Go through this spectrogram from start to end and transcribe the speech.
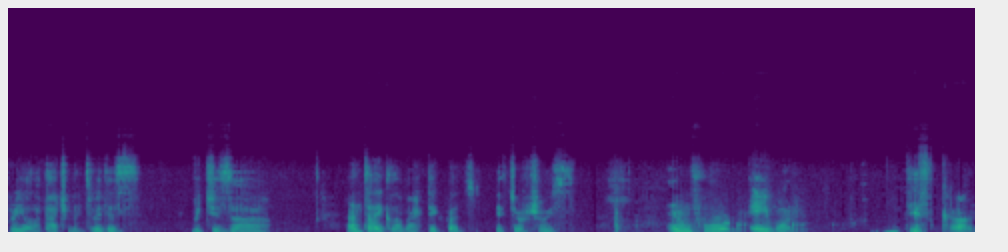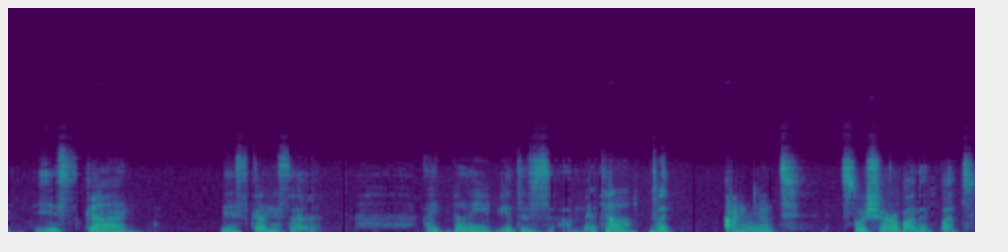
real attachment with this, which is uh, anticlimactic, but it's your choice. M4A1. This gun, this gun, this gun is a. I believe it is a meta, but I'm not so sure about it. But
